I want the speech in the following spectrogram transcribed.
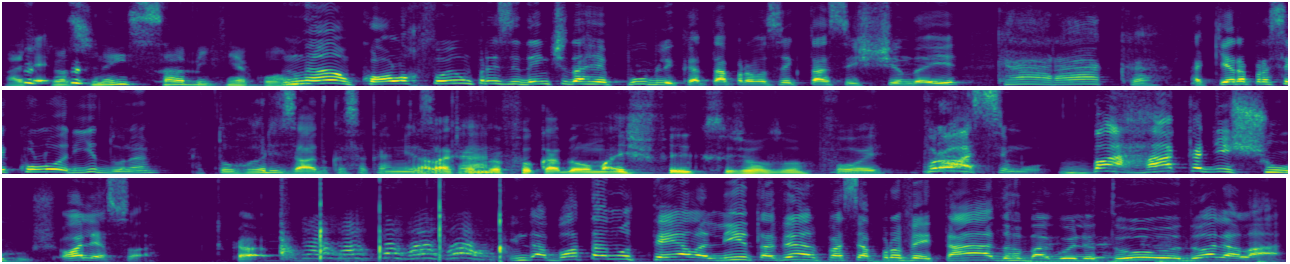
As crianças nem sabem quem é Collor. Não, Collor foi um presidente da república, tá? Pra você que tá assistindo aí. Caraca, aqui era pra ser colorido, né? Eu tô horrorizado com essa camisa, Caraca, cara. ainda foi o cabelo mais feio que você já usou. Foi. Próximo, barraca de churros. Olha só. Ainda bota a Nutella ali, tá vendo? Pra se aproveitar do bagulho tudo. Olha lá.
